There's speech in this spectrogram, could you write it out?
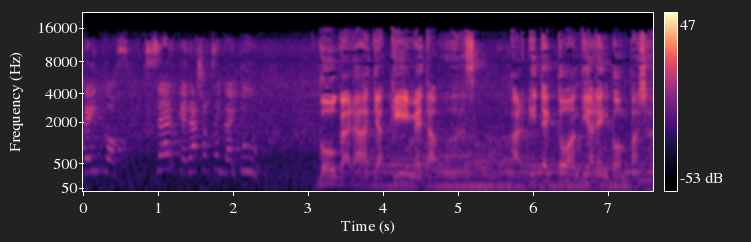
behinko, zer erasotzen gaitu. Gu gara, jakim eta boaz, arkitekto handiaren konpasa.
